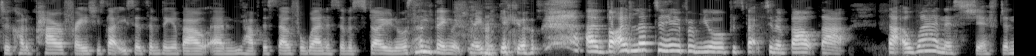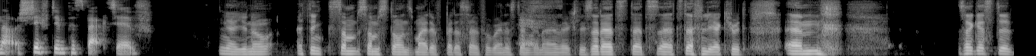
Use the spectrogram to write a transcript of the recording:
to kind of paraphrase, you slightly said something about um, you have the self awareness of a stone or something, which made me giggle. Um, but I'd love to hear from your perspective about that that awareness shift and that shift in perspective. Yeah, you know, I think some some stones might have better self awareness than, than I have actually. So that's that's that's definitely accurate. Um, so I guess the,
